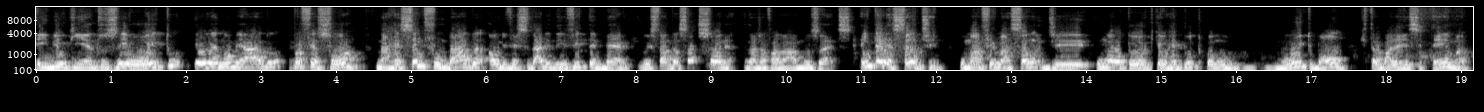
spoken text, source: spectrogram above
em 1508 ele é nomeado professor na recém-fundada Universidade de Wittenberg, no estado da Saxônia, que nós já falávamos antes. É interessante uma afirmação de um autor que eu reputo como muito bom, que trabalha esse tema,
